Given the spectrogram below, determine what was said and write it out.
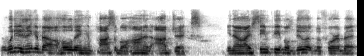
what do you think about holding possible haunted objects? You know, I've seen people do it before, but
